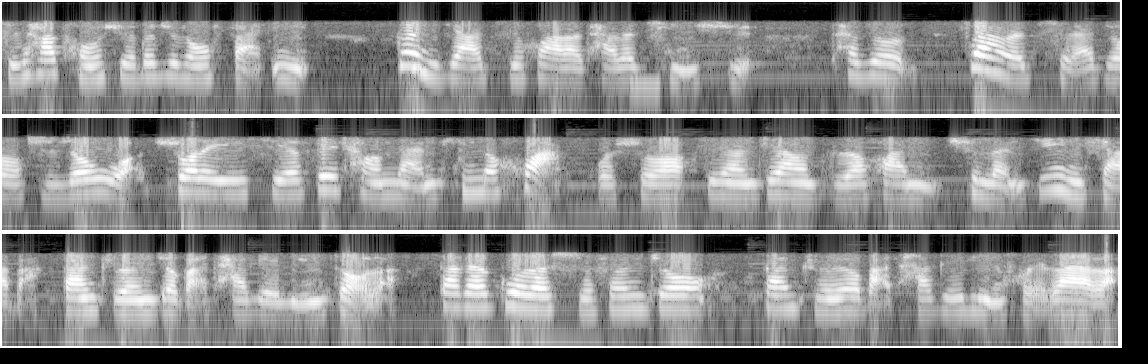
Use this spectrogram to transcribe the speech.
其他同学的这种反应。更加激化了他的情绪，他就站了起来，就指着我说了一些非常难听的话。我说：“既然这样子的话，你去冷静一下吧。”班主任就把他给领走了。大概过了十分钟，班主任又把他给领回来了。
